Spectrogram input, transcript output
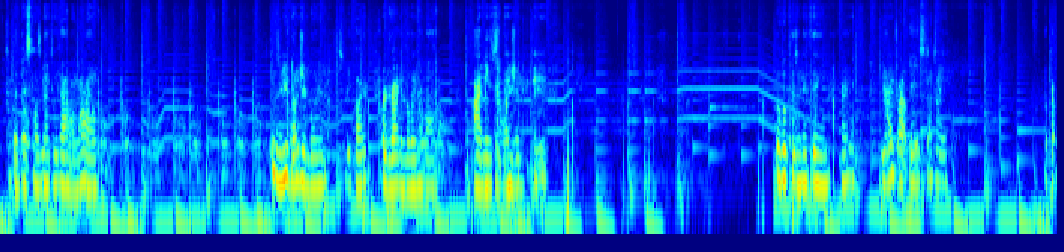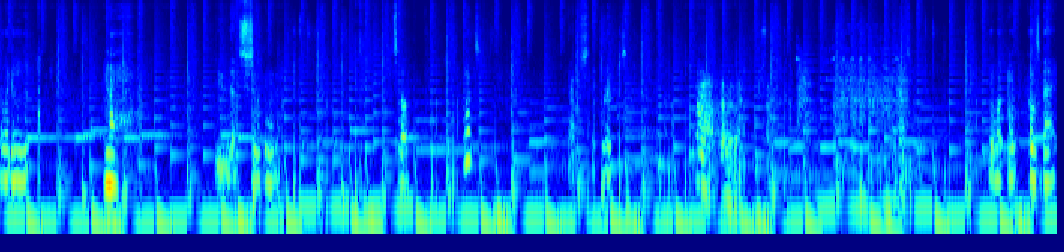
It's the best cosmetic we've had in a while. There's a new dungeon balloon. Sweet fire. Or dragon balloon, my bad. I mean, it's a dungeon. oh, look, there's a new thing. Right? Dude, don't drop this. Don't me. Look, look at it. No. Dude, that's so cool. So, what? That was ripped. Oh, what, what goes back?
